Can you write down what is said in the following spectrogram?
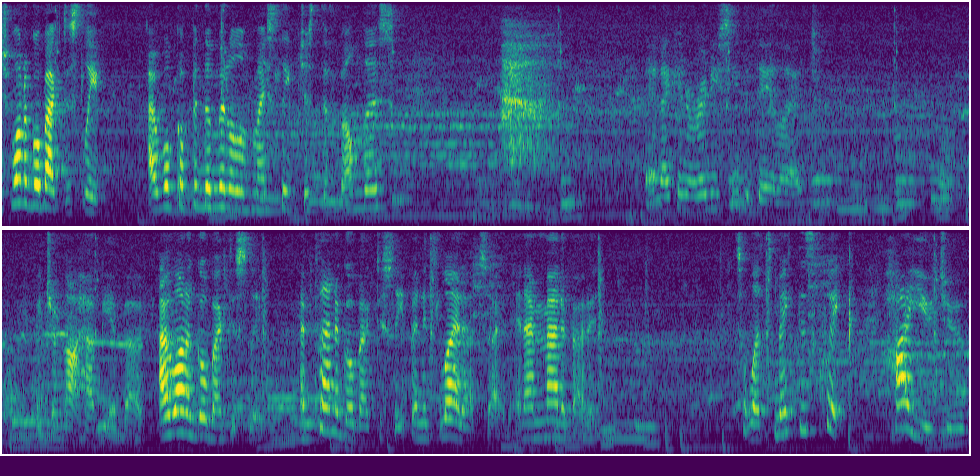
just want to go back to sleep. I woke up in the middle of my sleep just to film this. and I can already see the daylight. Which I'm not happy about. I want to go back to sleep. I plan to go back to sleep and it's light outside and I'm mad about it. So let's make this quick. Hi YouTube.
